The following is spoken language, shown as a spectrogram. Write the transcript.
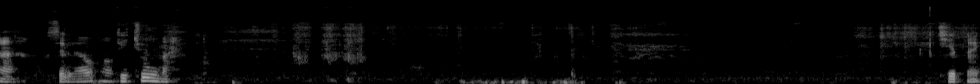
อะเสร็จแล้วเอาทิชชู่มา เช็ดหน่อย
